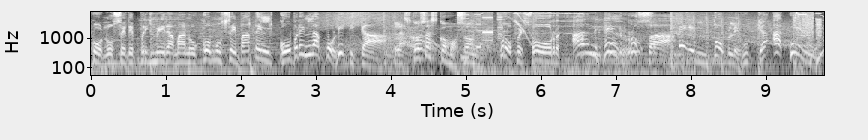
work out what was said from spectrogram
Conoce de primera mano cómo se bate el cobre en la política. Las cosas como son. Profesor Ángel Rosa en WKAQ.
